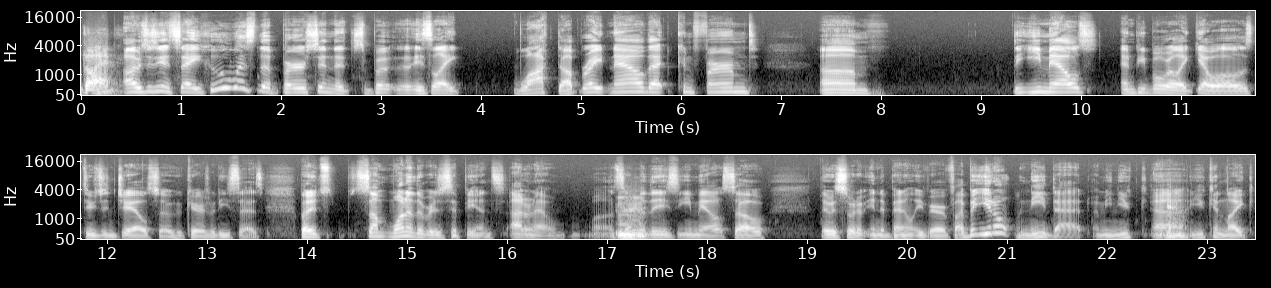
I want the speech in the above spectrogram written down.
go ahead. I was just gonna say, who was the person that supposed is like locked up right now that confirmed um, the emails? And people were like, "Yeah, well, this dude's in jail, so who cares what he says?" But it's some one of the recipients. I don't know uh, some of these emails, so it was sort of independently verified. But you don't need that. I mean, you uh, Yeah. you can like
